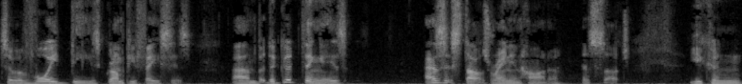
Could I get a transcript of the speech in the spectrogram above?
to avoid these grumpy faces. Um, but the good thing is, as it starts raining harder, as such, you can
